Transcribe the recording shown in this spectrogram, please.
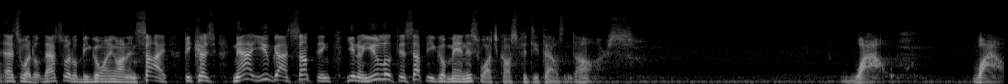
That's what that's what'll be going on inside because now you've got something. You know, you look this up, you go, man, this watch costs fifty thousand dollars. Wow, wow.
